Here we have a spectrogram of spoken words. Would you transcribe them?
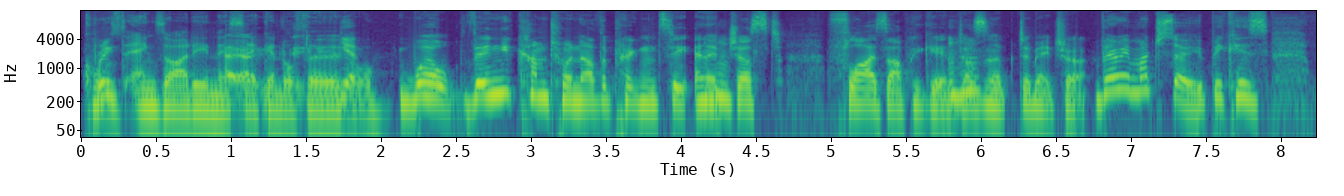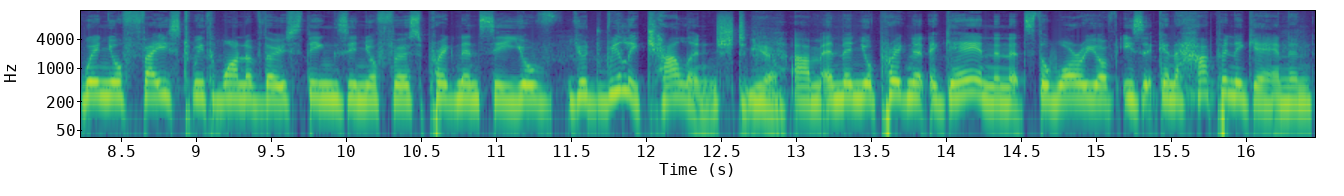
Caused anxiety in their second or third. yep. Or, Well, then you come to another pregnancy and it just flies up again, doesn't it, Dimitra? Very much so, because when you're faced with one of those things in your first pregnancy, you're you're really challenged. Yeah. Um, and then you're pregnant again, and it's the worry of is it going to happen again? And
